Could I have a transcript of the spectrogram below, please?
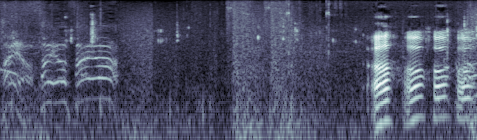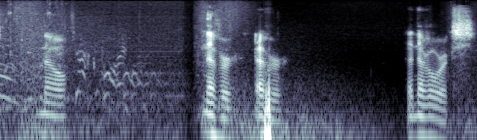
Fire! Fire! Fire! Oh, oh, oh, oh. No. Never, ever. That never works.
